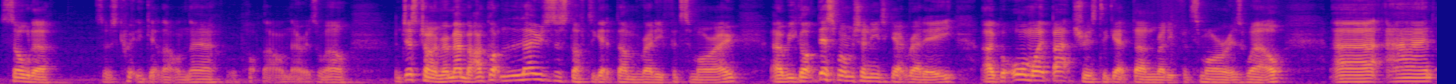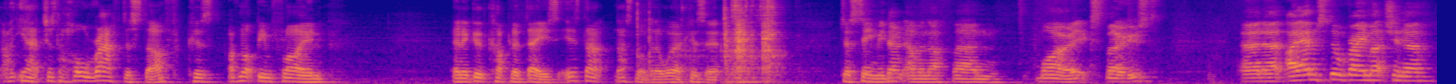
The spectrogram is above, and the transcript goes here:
solder. So just quickly get that on there. We'll pop that on there as well. I'm just trying to remember. I've got loads of stuff to get done ready for tomorrow. Uh, we got this one which I need to get ready. I've got all my batteries to get done ready for tomorrow as well. Uh, and uh, yeah, just a whole raft of stuff because I've not been flying in a good couple of days. Is that that's not going to work, is it? Just seeing we don't have enough um, wire exposed, and uh, I am still very much in a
